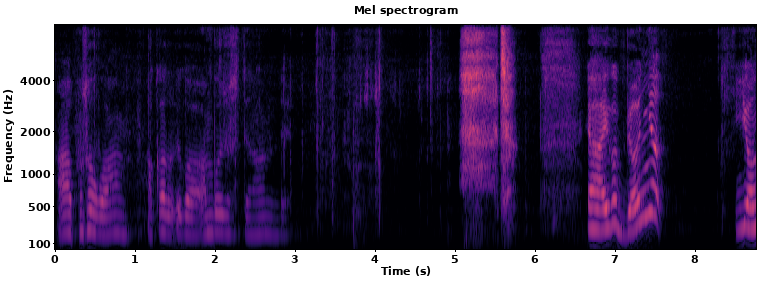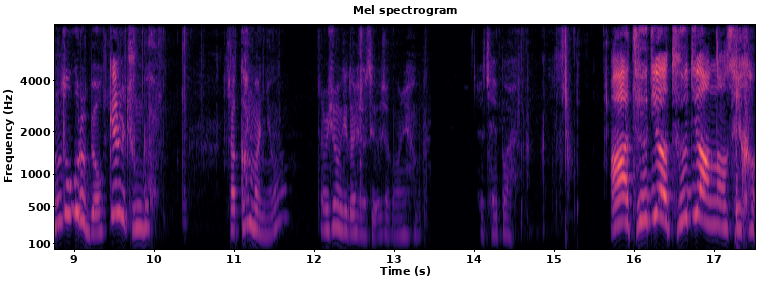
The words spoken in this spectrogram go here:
아 보석왕 아까도 이거 안 보여줬을 때 나왔는데. 하, 참. 야 이거 몇 년 연속으로 몇 개를 중복. 잠깐만요. 잠시만 기다려주세요. 잠깐만요. 자, 제발. 아 드디어 드디어 안 나왔어 이거.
